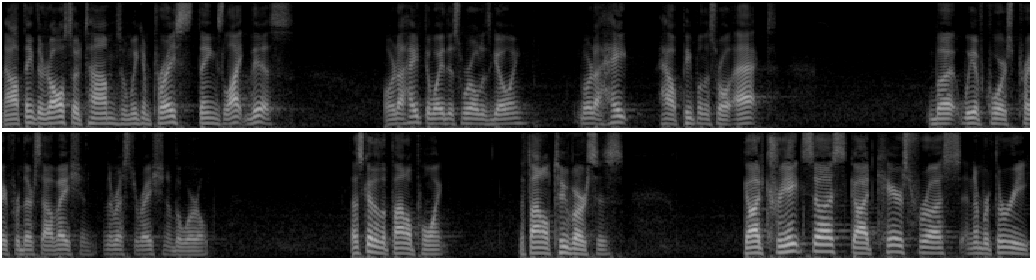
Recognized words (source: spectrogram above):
Now, I think there's also times when we can pray things like this Lord, I hate the way this world is going. Lord, I hate how people in this world act. But we, of course, pray for their salvation and the restoration of the world. Let's go to the final point, the final two verses. God creates us, God cares for us, and number three,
